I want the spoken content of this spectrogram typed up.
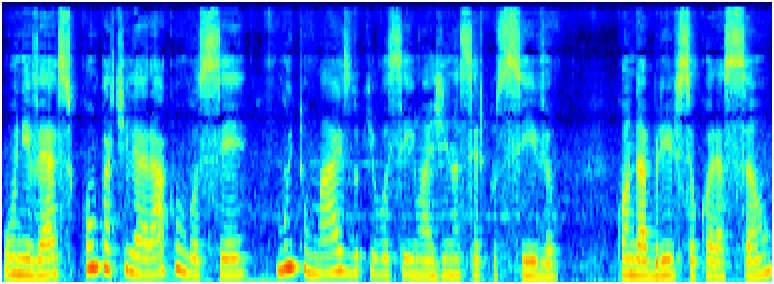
O universo compartilhará com você muito mais do que você imagina ser possível quando abrir seu coração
